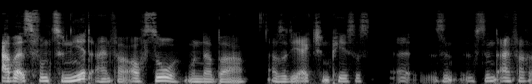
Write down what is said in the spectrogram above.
Aber es funktioniert einfach auch so wunderbar. Also die Action Pieces äh, sind sind einfach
